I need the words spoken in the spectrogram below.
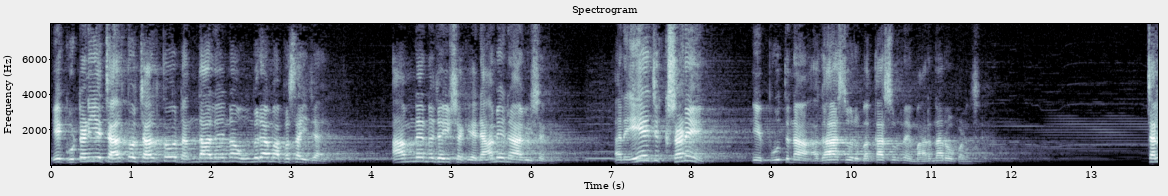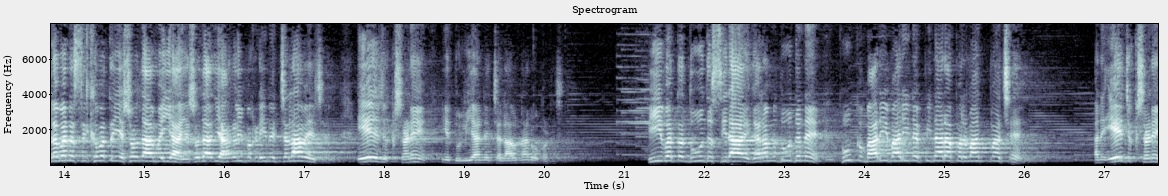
એ ઘૂંટણીએ ચાલતો ચાલતો નંદાલયના ઉમરામાં ફસાઈ જાય. આમને ન જઈ શકે ને આમે ના આવી શકે. અને એ જ ક્ષણે એ પૂતના અઘાસુર બકાસુરને મારનારો પણ છે. ચલવન શીખવત યશોદા મૈયા યશોદાજી આંગળી પકડીને ચલાવે છે. એ જ ક્ષણે એ દુલિયાને ચલાવનારો પણ છે. પીવત દૂધ સિરાય, ગરમ દૂધને ફૂંક મારી મારીને પીનારા પરમાત્મા છે. અને એ જ ક્ષણે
